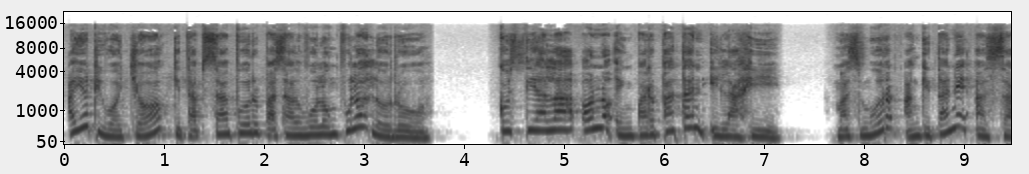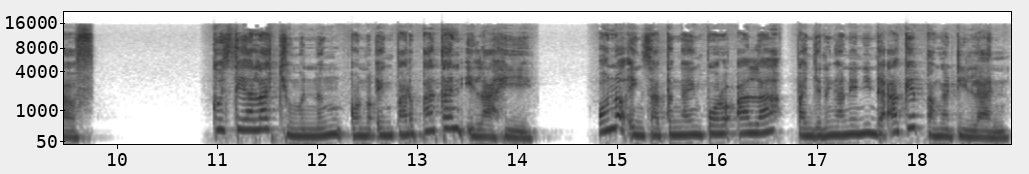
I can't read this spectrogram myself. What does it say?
Ayo diwaca kitab Sabur pasal wolung puluh loro. Gusti Allah ana ing parepatan ilahi. Mazmur angkitane Asaf. Gusti Allah jumeneng ana ing parepatan ilahi. Ana ing satengahing para Allah panjenengane nindakake pangadilan.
